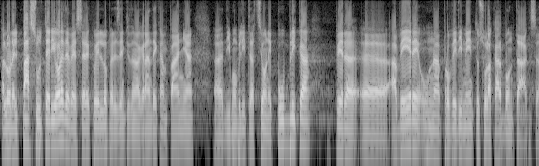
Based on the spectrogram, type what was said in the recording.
allora il passo ulteriore deve essere quello per esempio di una grande campagna eh, di mobilitazione pubblica per eh, avere un provvedimento sulla carbon tax,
